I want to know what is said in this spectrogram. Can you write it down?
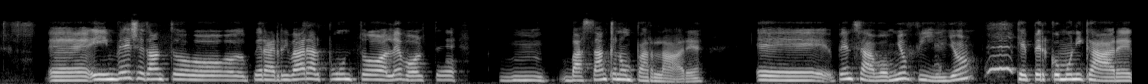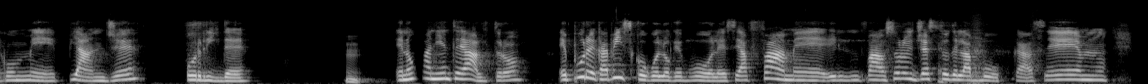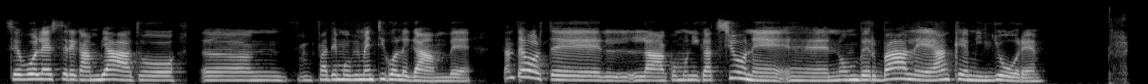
Eh, invece tanto per arrivare al punto alle volte mh, basta anche non parlare. E pensavo mio figlio che per comunicare con me piange o ride mm. e non fa niente altro. Eppure capisco quello che vuole, se ha fame il, fa solo il gesto della bocca, se, se vuole essere cambiato eh, fa dei movimenti con le gambe. Tante volte la comunicazione eh, non verbale è anche migliore.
